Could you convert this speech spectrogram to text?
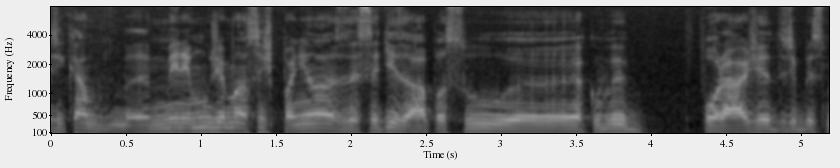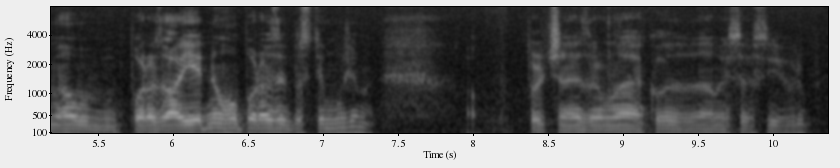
říkám, my nemůžeme asi Španěla z deseti zápasů eh, jakoby porážet, že bychom ho porazili, jednou ho porazit prostě můžeme. A proč ne zrovna jako na mistrovství Evropy?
